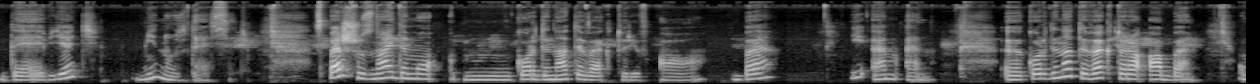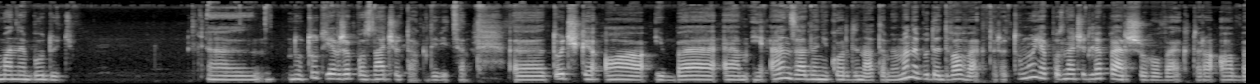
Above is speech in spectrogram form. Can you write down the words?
9, мінус 10. Спершу знайдемо координати векторів А, Б і МН. Е, Координати вектора АБ у мене будуть. е, Ну, тут я вже позначу так, дивіться. Е, Точки А і Б, М і Н задані координатами. У мене буде два вектори, тому я позначу для першого вектора АБ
